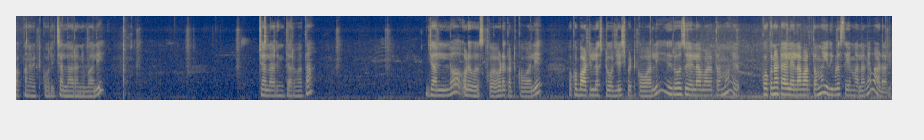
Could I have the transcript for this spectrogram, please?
పక్కన పెట్టుకోవాలి చల్లారనివ్వాలి. చల్లారిన తర్వాత జల్లో ఉడవేసుకో ఉడకట్టుకోవాలి. ఒక బాటిల్లో స్టోర్ చేసి పెట్టుకోవాలి. రోజు ఎలా వాడతామో కోకోనట్ ఆయిల్ ఎలా వాడతామో ఇది కూడా సేమ్ అలానే వాడాలి.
